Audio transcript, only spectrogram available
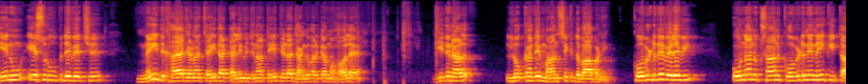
ਇਹਨੂੰ ਇਸ ਰੂਪ ਦੇ ਵਿੱਚ ਨਹੀਂ ਦਿਖਾਇਆ ਜਾਣਾ ਚਾਹੀਦਾ ਟੈਲੀਵਿਜ਼ਨਾਂ ਤੇ, ਜਿਹੜਾ ਜੰਗ ਵਰਗਾ ਮਾਹੌਲ ਹੈ, ਜਿਹਦੇ ਨਾਲ ਲੋਕਾਂ ਤੇ ਮਾਨਸਿਕ ਦਬਾਅ ਬਣੇ। ਕੋਵਿਡ ਦੇ ਵੇਲੇ ਵੀ ਉਹਨਾਂ ਨੁਕਸਾਨ ਕੋਵਿਡ ਨੇ ਨਹੀਂ ਕੀਤਾ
